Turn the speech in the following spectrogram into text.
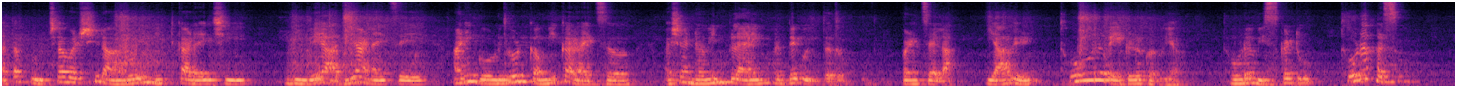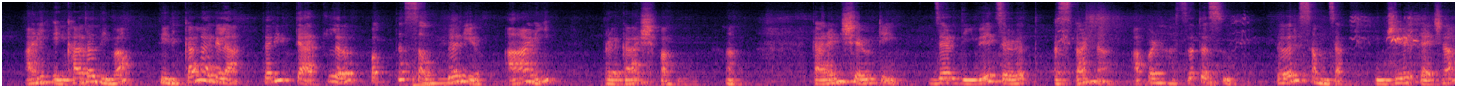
आता पुढच्या वर्षी रांगोळी नीट काढायची दिवे आधी आणायचे आणि गोडधोड कमी करायचं अशा नवीन प्लॅनिंगमध्ये गुंततो. पण चला यावेळी थोडं वेगळं करूया. थोडं विस्कटू थोडं हसू. आणि एखादा दिवा तिरका लागला तरी त्यातलं फक्त सौंदर्य आणि प्रकाश पाहू. कारण शेवटी जर दिवे जळत असताना आपण हसत असू तर समजा उजेड त्याच्या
